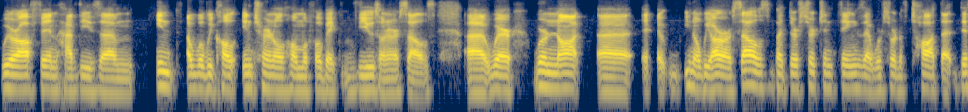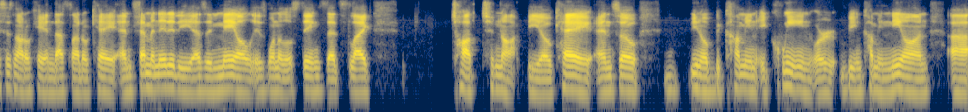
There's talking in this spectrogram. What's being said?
we are often have these um, in uh, what we call internal homophobic views on ourselves, uh, where we're not, uh, uh, uh, you know, we are ourselves, but there's certain things that we're sort of taught that this is not okay and that's not okay. And femininity as a male is one of those things that's like taught to not be okay. And so you know becoming a queen or becoming neon uh,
